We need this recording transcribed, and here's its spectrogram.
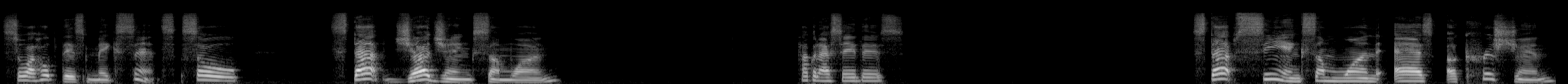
So I hope this makes sense. So stop judging someone. How can I say this? Stop seeing someone as a Christian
